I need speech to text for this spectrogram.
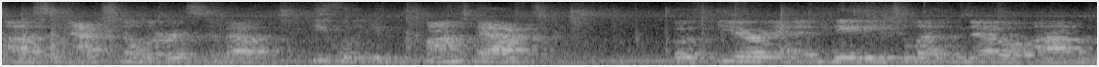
uh, some action alerts about people that you can contact, both here and in Haiti, to let them know, um,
